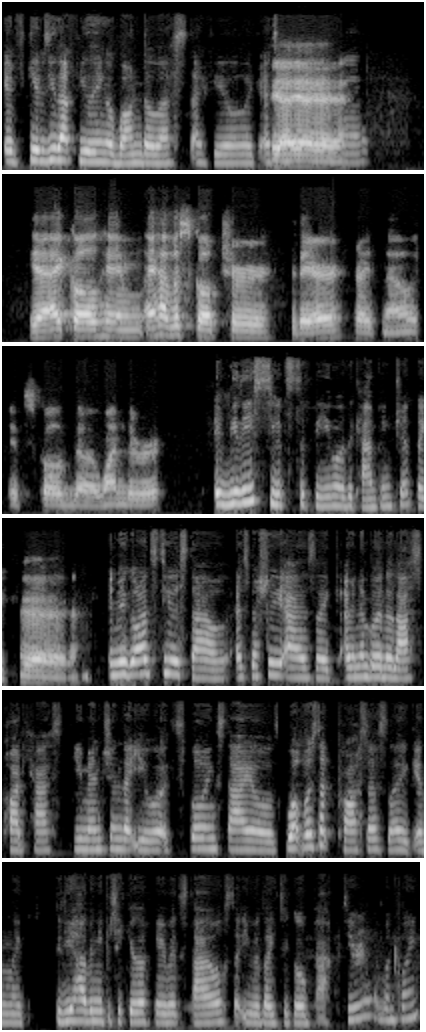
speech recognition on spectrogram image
It gives you that feeling of wanderlust. I feel like. yeah, yeah, yeah, yeah. Yeah, I call him. I have a sculpture there right now. It's called the Wanderer. it really suits the theme of the camping trip. Like Yeah, in regards to your style, especially as like I remember in the last podcast you mentioned that you were exploring styles. What was that process like and like did you have any particular favorite styles that you would like to go back to at one point?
